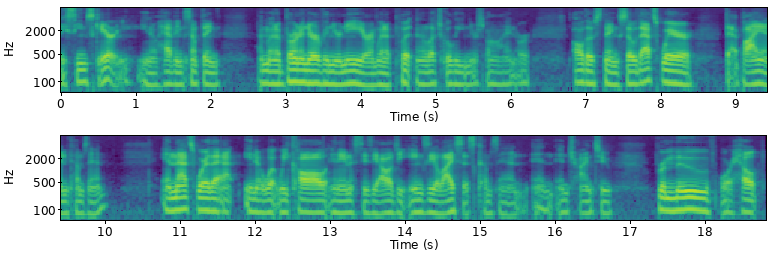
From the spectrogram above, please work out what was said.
They seem scary, you know, having something I'm going to burn a nerve in your knee or I'm going to put an electrical lead in your spine or all those things. So that's where that buy-in comes in. And that's where that, you know, what we call in anesthesiology anxiolysis comes in and, and trying to remove or help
